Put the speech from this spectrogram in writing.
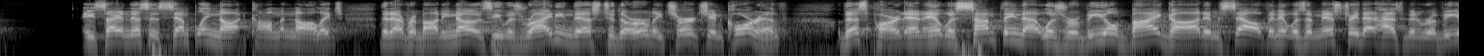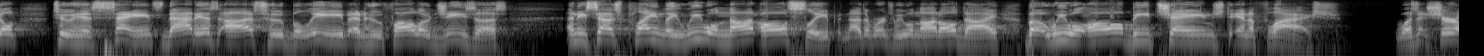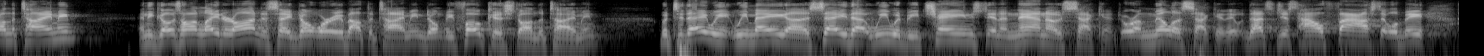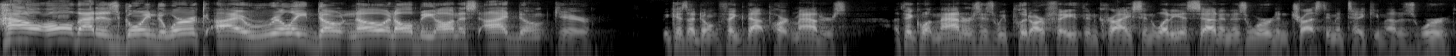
he's saying this is simply not common knowledge that everybody knows. He was writing this to the early church in Corinth, this part, and it was something that was revealed by God Himself, and it was a mystery that has been revealed to His saints. That is us who believe and who follow Jesus. And he says plainly, We will not all sleep. In other words, we will not all die, but we will all be changed in a flash. Wasn't sure on the timing. And he goes on later on to say, don't worry about the timing, don't be focused on the timing. But today we, we may uh, say that we would be changed in a nanosecond or a millisecond. It, that's just how fast it will be. How all that is going to work, I really don't know. And I'll be honest, I don't care because I don't think that part matters. I think what matters is we put our faith in Christ and what He has said in His Word and trust Him and take Him at His Word.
